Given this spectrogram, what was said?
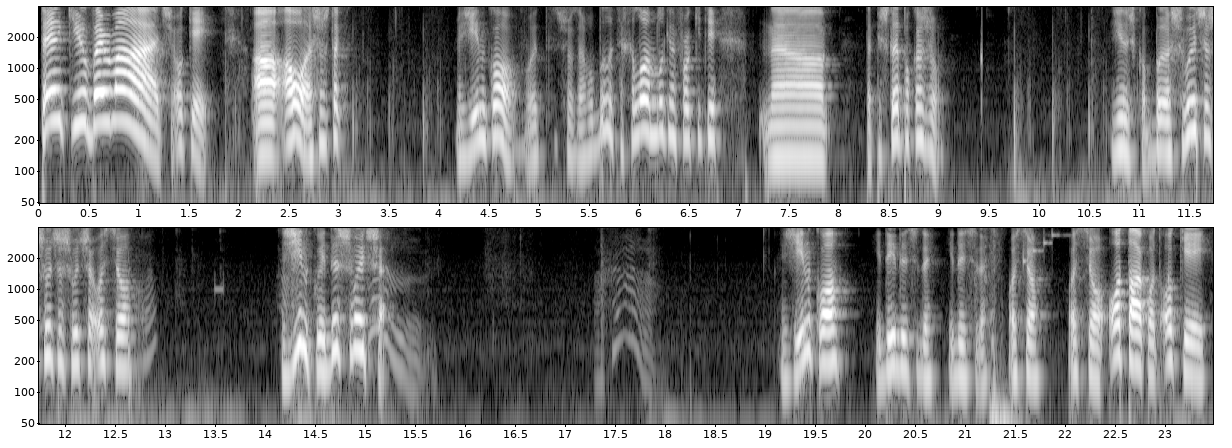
Thank you very much. Окей. А, а о, що ж так. Жінко, ви що, загубилися? Hello, I'm looking for kitty. А, та пішли покажу. Жіночко, швидше, швидше, швидше, ось о. Жінко, йди швидше. Жінко, іди, іди сюди, іди сюди. Ось о, ось о. Отак от, окей.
